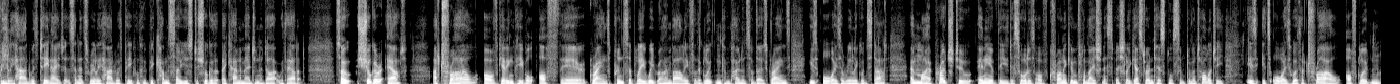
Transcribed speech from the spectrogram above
really hard with teenagers, and it's really hard with people who've become so used to sugar that they can't imagine a diet without it. So, sugar out a trial of getting people off their grains, principally wheat, rye, and barley for the gluten components of those grains, is always a really good start. And my approach to any of these disorders of chronic inflammation, especially gastrointestinal symptomatology, is it's always worth a trial off gluten,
